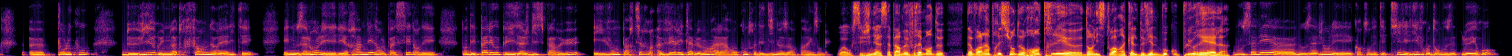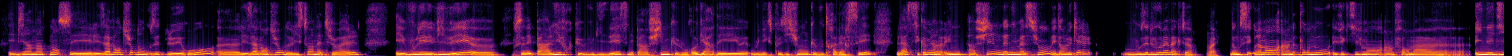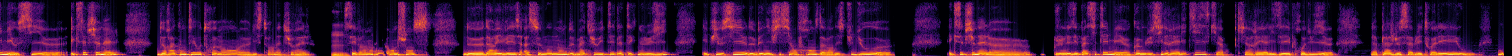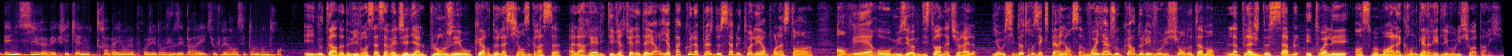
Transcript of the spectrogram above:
pour le coup, de vivre une autre forme de réalité. Et nous allons les, ramener dans le passé, dans des, dans des paléopaysages disparus, et ils vont partir véritablement à la rencontre des dinosaures, par exemple. Waouh, c'est génial. Ça permet vraiment de, d'avoir l'impression de rentrer euh, dans l'histoire, hein, qu'elle devienne beaucoup plus réelle. Vous savez, euh, nous avions, les, quand on était petit, les livres dont vous êtes le héros. Eh bien maintenant, c'est les aventures dont vous êtes le héros, euh, les aventures de l'histoire naturelle et vous les vivez. Euh, ce n'est pas un livre que vous lisez, ce n'est pas un film que vous regardez euh, ou une exposition que vous traversez. Là, c'est comme un, film d'animation, mais dans lequel vous êtes vous-même acteur. Donc c'est vraiment un, pour nous effectivement un format euh, inédit, mais aussi exceptionnel de raconter autrement l'histoire naturelle. Hmm. C'est vraiment une grande chance d'arriver à ce moment de maturité de la technologie et puis aussi de bénéficier en France d'avoir des studios euh, exceptionnels. Euh, je ne les ai pas cités, mais euh, comme Lucid Realities qui a, réalisé et produit la plage de sable étoilé ou, ou Emissive avec lesquels nous travaillons le projet dont je vous ai parlé qui ouvrira en septembre 23. Et il nous tarde de vivre ça, ça va être génial. Plonger au cœur de la science grâce à la réalité virtuelle. Et d'ailleurs, il n'y a pas que la plage de sable étoilé hein, pour l'instant. Euh, en VR au Muséum d'Histoire Naturelle, il y a aussi d'autres expériences. Voyage au cœur de l'évolution notamment. La plage de sable étoilé en ce moment à la Grande Galerie de l'Évolution à Paris.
